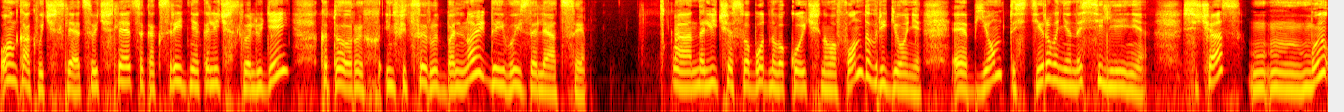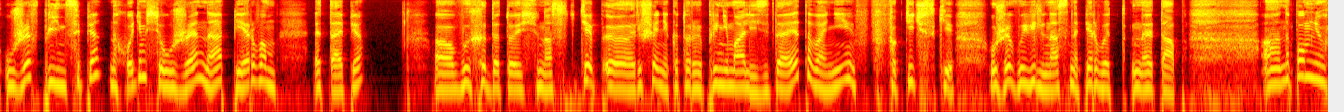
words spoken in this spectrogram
Он как вычисляется? Вычисляется как среднее количество людей, которых инфицирует больной до его изоляции а, наличие свободного коечного фонда в регионе и объем тестирования населения. Сейчас мы уже, в принципе, находимся уже на первом этапе выхода, то есть у нас те э, решения, которые принимались до этого, они фактически уже вывели нас на первый этап. А, напомню,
